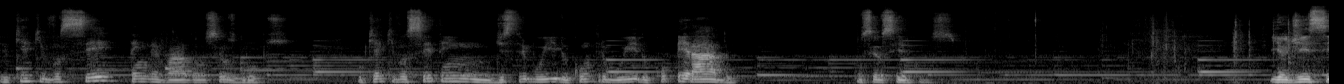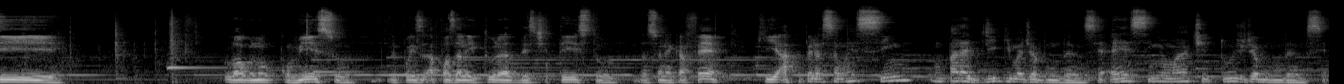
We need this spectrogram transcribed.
E o que é que você tem levado aos seus grupos? O que é que você tem distribuído, contribuído, cooperado nos seus círculos. E eu disse logo no começo, depois após a leitura deste texto da Sônia Café, que a cooperação é sim um paradigma de abundância, é sim uma atitude de abundância.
